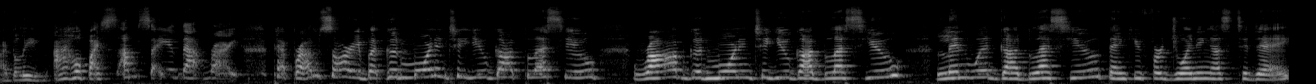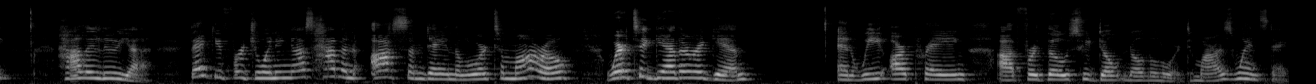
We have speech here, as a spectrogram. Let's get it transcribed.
I believe. I hope I, I'm saying that right. Pepra, I'm sorry, but good morning to you. God bless you. Rob, good morning to you. God bless you. Linwood, God bless you. Thank you for joining us today. Hallelujah. Thank you for joining us. Have an awesome day in the Lord. Tomorrow, we're together again and we are praying uh, for those who don't know the Lord. Tomorrow is Wednesday,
